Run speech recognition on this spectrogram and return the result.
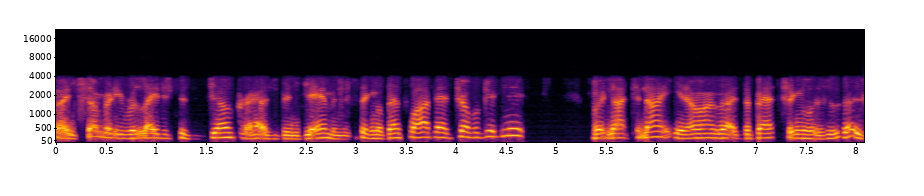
and somebody related to the Joker has been jamming the signal. That's why I've had trouble getting it, but not tonight. You know, I- the bat signal is, is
